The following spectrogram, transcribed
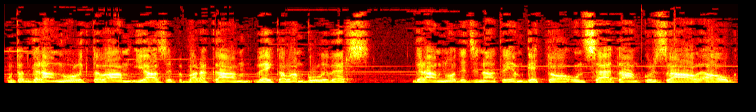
Un tad garām noliktavām, jāzepa barakām, veikalam Gullivers, garām nodedzinātajam geto un sētām, kur zāle aug,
